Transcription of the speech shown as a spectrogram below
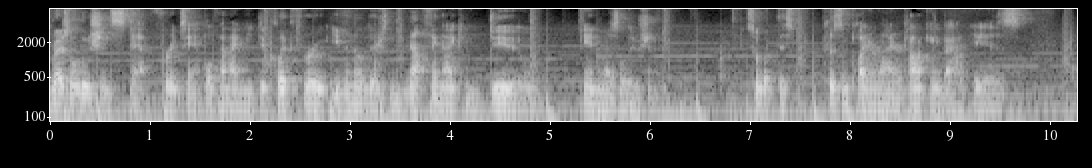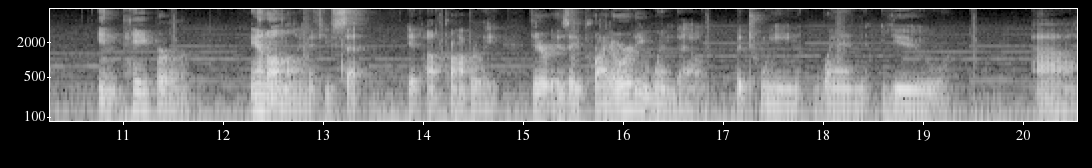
resolution step, for example, that I need to click through, even though there's nothing I can do in resolution. So, what this Prism player and I are talking about is in paper and online, if you set it up properly, there is a priority window between when you uh,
